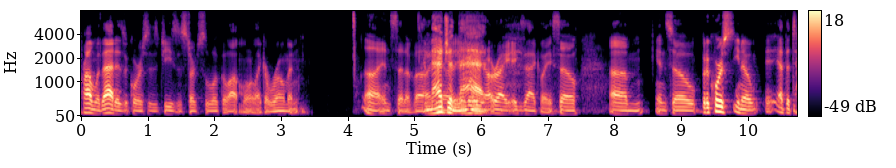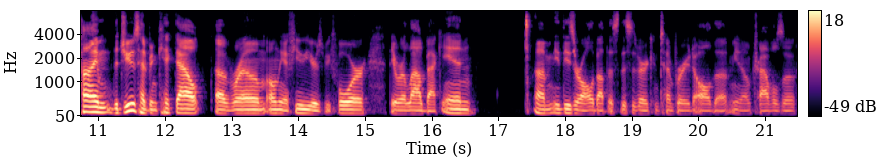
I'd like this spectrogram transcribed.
problem with that is, of course, is Jesus starts to look a lot more like a Roman uh, instead of uh, you know, Imagine you know, that. right? Exactly. So. Um, and so, but of course, you know, at the time, the Jews had been kicked out of Rome only a few years before. They were allowed back in. Um, these are all about this. This is very contemporary to all the you know travels of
